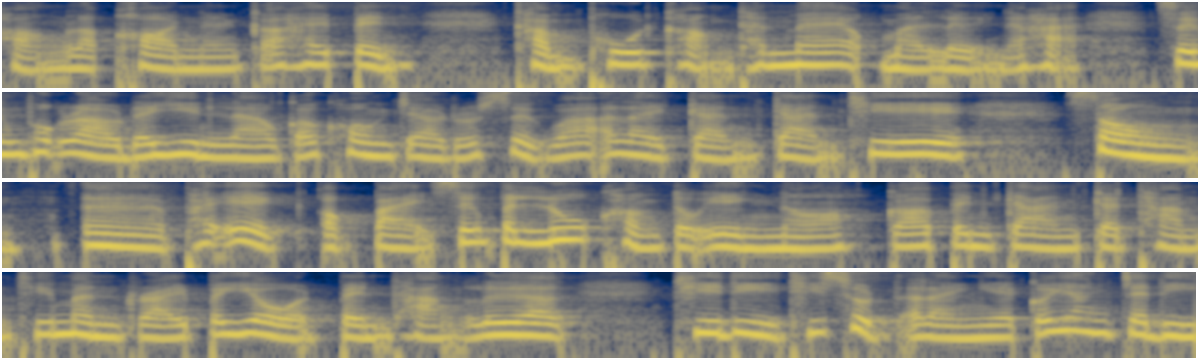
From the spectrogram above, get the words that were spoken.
ของละครนั้นก็ให้เป็นคำพูดของท่านแม่ออกมาเลยนะคะ ซึ่งพวกเราได้ยินแล้วก็คงจะรู้สึกว่าอะไรกันการที่ส่งพระเอกออกไป ซึ่งเป็นลูกของตัวเองเนาะก็เป็นการกระทำที่มันไร้ประโยชน์เป็นทางเลือกที่ดีที่สุดอะไรเงี้ยก็ยังจะดี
